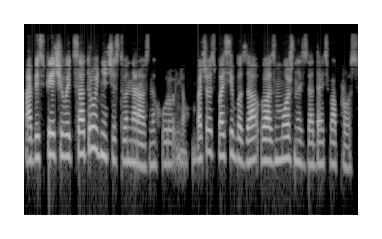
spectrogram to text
обеспечивать сотрудничество на разных уровнях. Большое спасибо за возможность задать вопрос.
